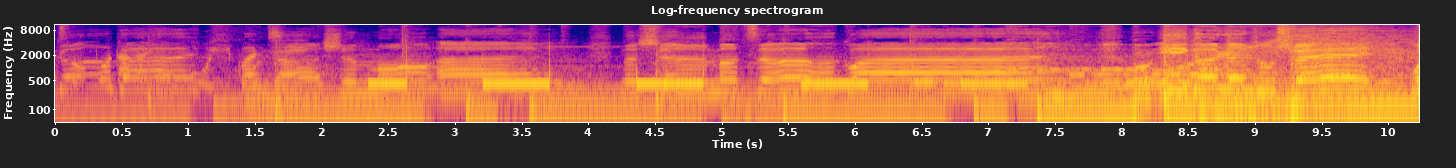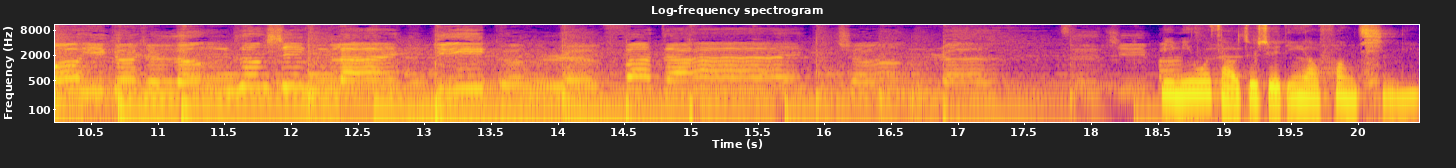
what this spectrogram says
所拨打的用户已关机。我一个人入睡，我一个人冷冷醒来，一个人发呆，承认自己。明明我早就决定要放弃你，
